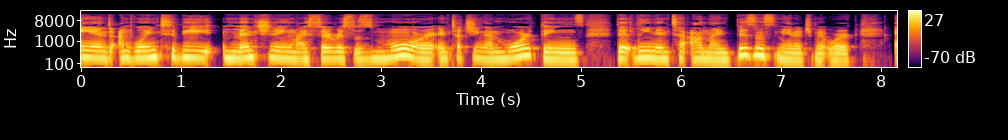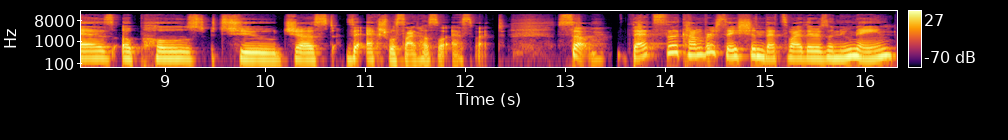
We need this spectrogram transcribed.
And I'm going to be mentioning my services more and touching on more things that lean into online business management work as opposed to just the actual side hustle aspect. So that's the conversation. That's why there's a new name.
